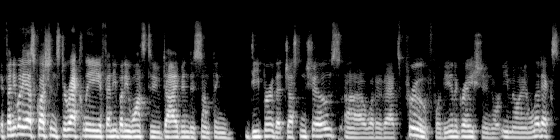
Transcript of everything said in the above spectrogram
if anybody has questions directly, if anybody wants to dive into something deeper that Justin shows, uh, whether that's proof or the integration or email analytics,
